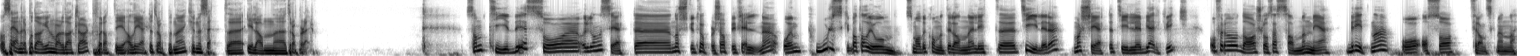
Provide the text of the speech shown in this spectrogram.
Og senere på dagen var det da klart for at de allierte troppene kunne sette i land eh, tropper der. Samtidig så organiserte norske tropper seg oppe i fjellene, og en polsk bataljon som hadde kommet til landet litt eh, tidligere, marsjerte til Bjerkvik, og for å da slå seg sammen med britene og også franskmennene.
